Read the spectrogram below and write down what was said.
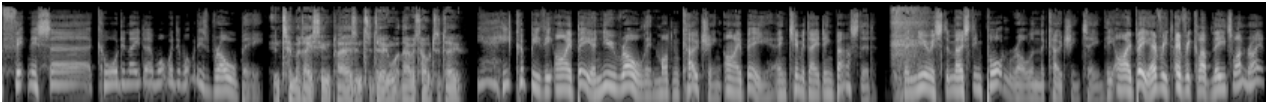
fitness uh, coordinator. What would what would his role be? Intimidating players into doing what they were told to do. Yeah, he could be the IB, a new role in modern coaching. IB, intimidating bastard. The newest and most important role in the coaching team, the IB. Every every club needs one, right?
